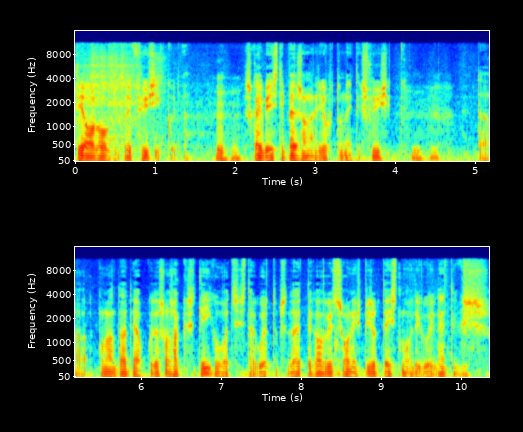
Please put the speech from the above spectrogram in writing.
teoloogid või füüsikud ja mm -hmm. Skype'i Eesti personalijuht on näiteks füüsik mm. -hmm. ta, kuna ta teab, kuidas osakesed liiguvad, siis ta kujutab seda ette ka organisatsioonis pisut teistmoodi kui näiteks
